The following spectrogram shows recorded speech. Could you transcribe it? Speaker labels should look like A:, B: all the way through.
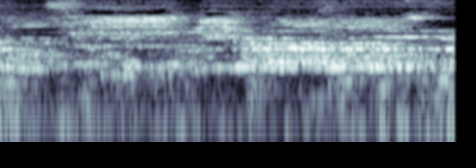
A: Saturn.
